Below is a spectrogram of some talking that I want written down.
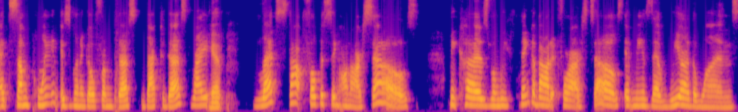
at some point is going to go from dust back to dust, right? Yep. Let's stop focusing on ourselves because when we think about it for ourselves, it means that we are the ones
